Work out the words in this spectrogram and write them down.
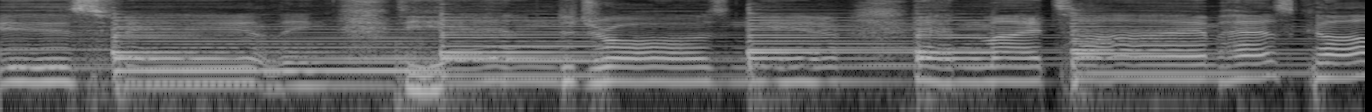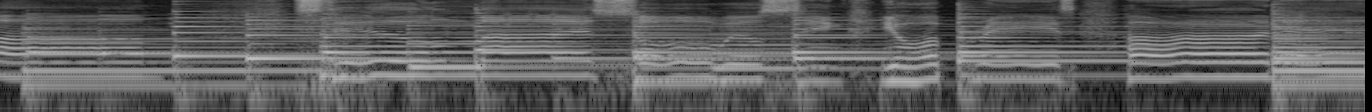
is failing, the end draws near, and my time has come. Still, my soul will sing your praise unending.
